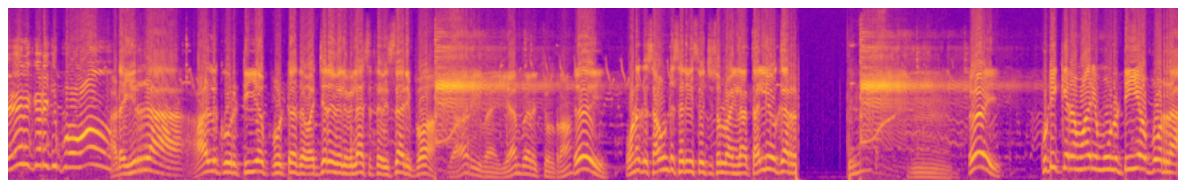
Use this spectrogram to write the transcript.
வேறு கடைக்கு போவோம் அட இருடா ஆளுக்கு ஒரு டீய போட்டு அந்த வஜ்ரவேல் விலாசத்தை விசாரிப்போம் யார் இவன்? ஏன் பேரை சொல்றான்? ஏய் உனக்கு சவுண்ட் சர்வீஸ் வச்சு சொல்லுவாங்களா? தள்ளி உட்கார ஏய் குடிக்கிற மாதிரி மூணு டீய போடுறா.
